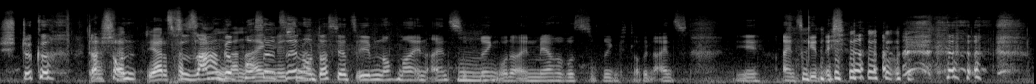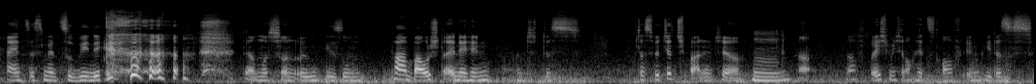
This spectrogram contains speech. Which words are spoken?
Stücke da das schon hat, ja, zusammengepuzzelt sind ne? und das jetzt eben noch mal in eins mhm. zu bringen oder in mehreres zu bringen. Ich glaube in eins, nee, eins geht nicht. eins ist mir zu wenig. da muss schon irgendwie so ein paar Bausteine hin und das das wird jetzt spannend, ja. Mhm. ja. Da freue ich mich auch jetzt drauf irgendwie. Das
